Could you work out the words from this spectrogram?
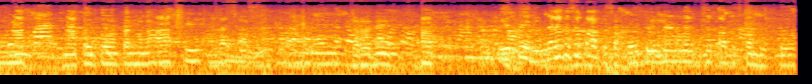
Unat, natungtungan kan mga aki. Tara di. Ipin, nakakasapatos ako. Ipin na nakakasapatos kang doktor.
